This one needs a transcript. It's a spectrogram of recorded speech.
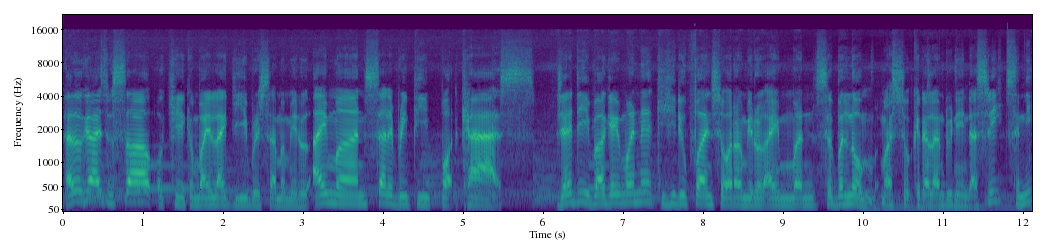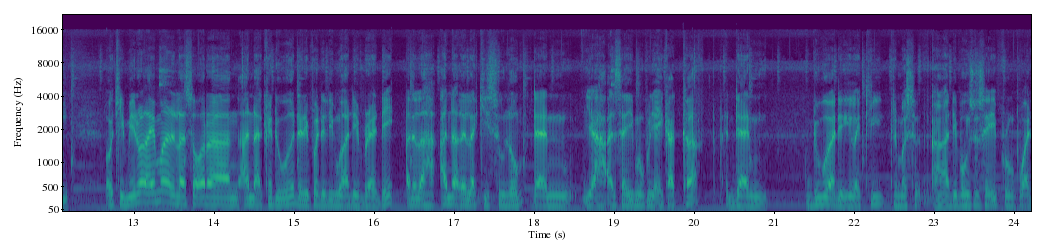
Hello guys, what's up? Okay, kembali lagi bersama Mirul Aiman Celebrity Podcast. Jadi, bagaimana kehidupan seorang Mirul Aiman sebelum masuk ke dalam dunia industri seni? Okey, Mirul Aiman adalah seorang anak kedua daripada lima adik-beradik. Adalah anak lelaki sulung dan ya, saya mempunyai kakak dan dua adik lelaki termasuk uh, adik bongsu saya perempuan.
